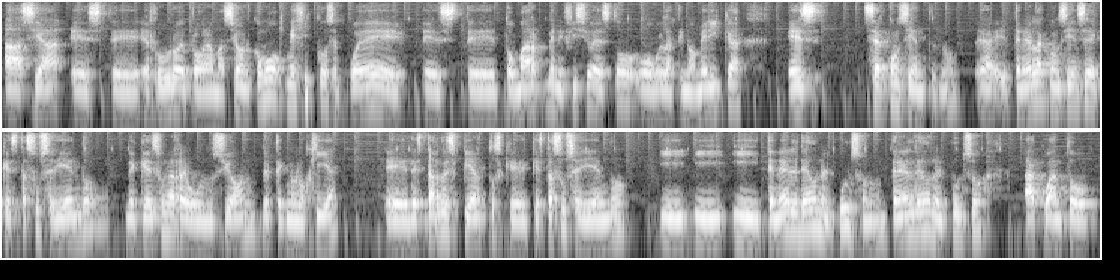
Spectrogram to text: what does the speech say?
hacia este, el rubro de programación. ¿Cómo México se puede este, tomar beneficio de esto o Latinoamérica? Es ser conscientes, ¿no? Eh, tener la conciencia de que está sucediendo, de que es una revolución de tecnología eh, de estar despiertos que, está sucediendo y, tener el dedo en el pulso, ¿no? Tener el dedo en el pulso a cuanto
